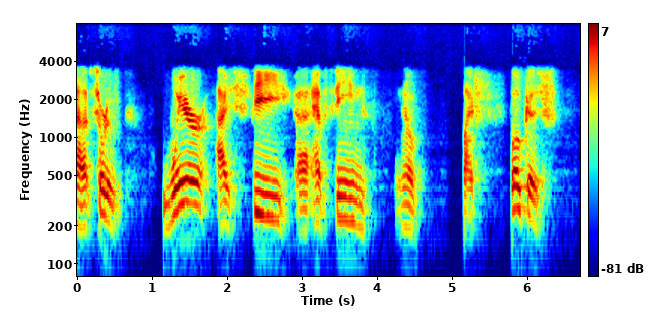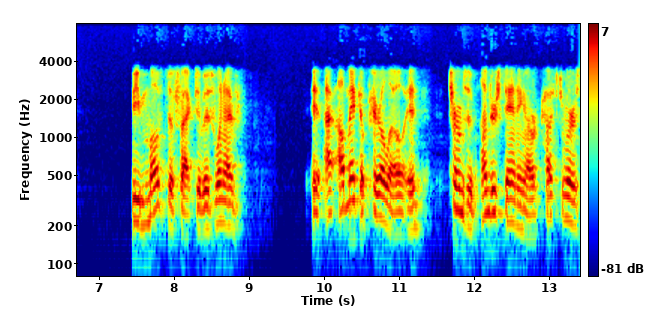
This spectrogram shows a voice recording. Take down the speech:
uh, sort of where I see, uh, have seen, you know, my focus be most effective is when I've, I'll make a parallel in terms of understanding our customers.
